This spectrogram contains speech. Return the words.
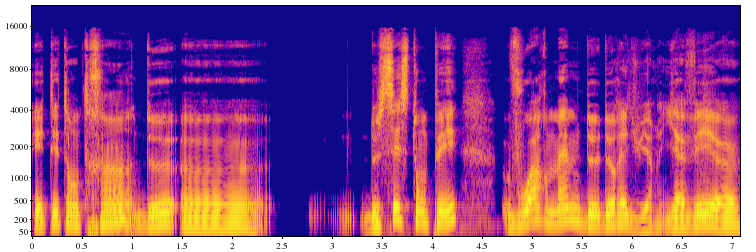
était en train de euh, de s'estomper, voire même de, réduire. Il y avait euh,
